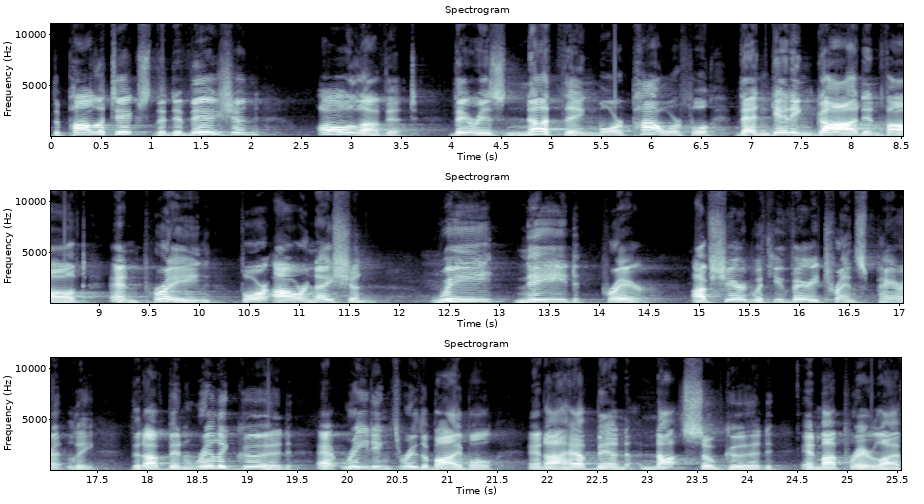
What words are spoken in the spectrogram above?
the politics, the division, all of it, there is nothing more powerful than getting God involved and praying for our nation. We need prayer. I've shared with you very transparently that I've been really good at reading through the Bible, and I have been not so good in my prayer life.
